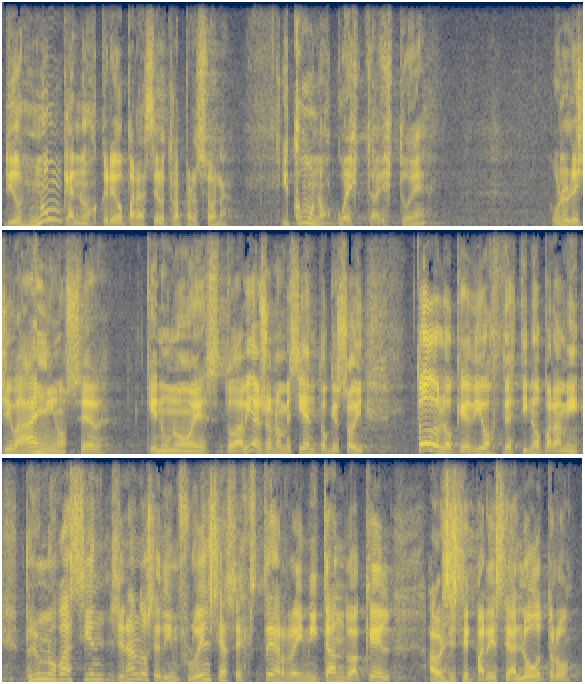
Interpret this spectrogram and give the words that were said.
Dios nunca nos creó para ser otra persona. ¿Y cómo nos cuesta esto, eh? A uno le lleva años ser quien uno es. Todavía yo no me siento que soy todo lo que Dios destinó para mí. Pero uno va llenándose de influencias externas, imitando a aquel, a ver si se parece al otro.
